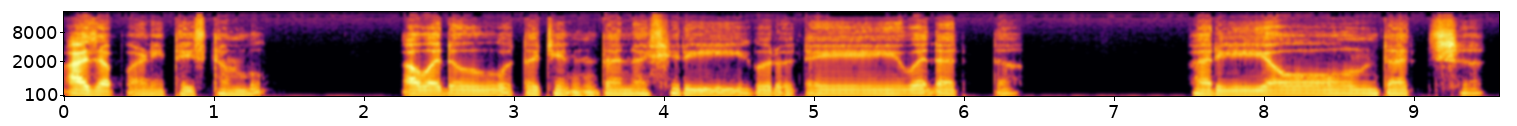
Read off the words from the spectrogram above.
आज आपण इथेच थांबू. अवधूत चिंतन श्री गुरुदेव दत्त. हरि ओम तत्सत.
